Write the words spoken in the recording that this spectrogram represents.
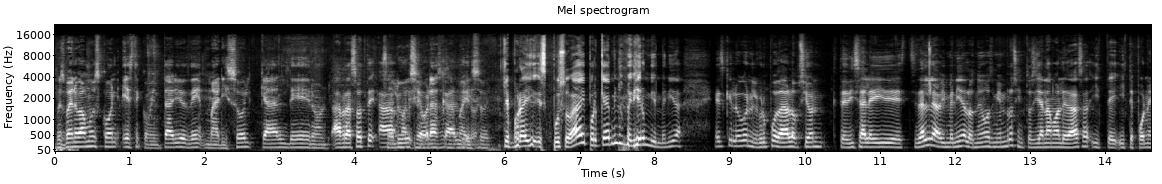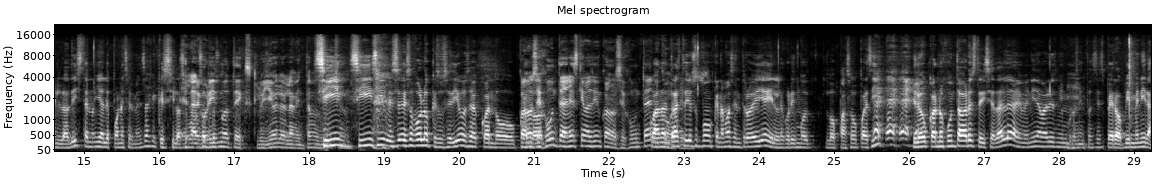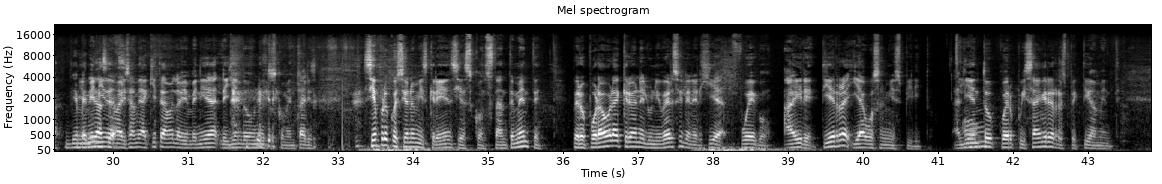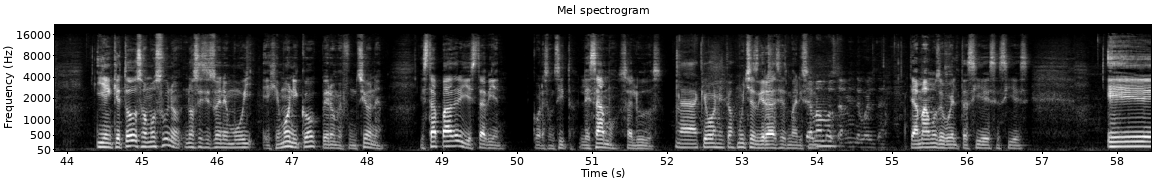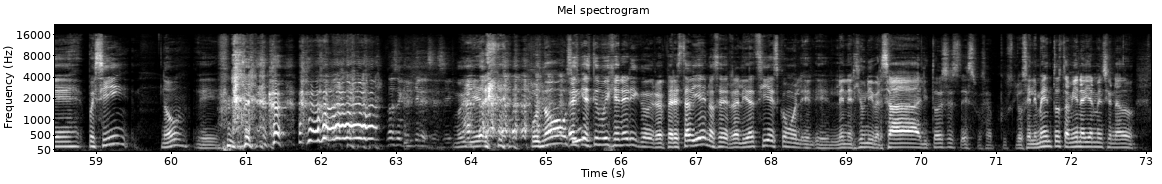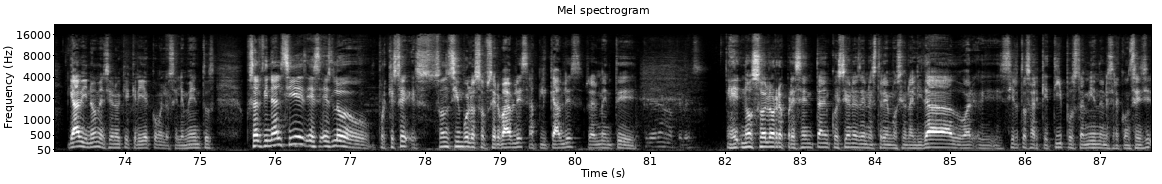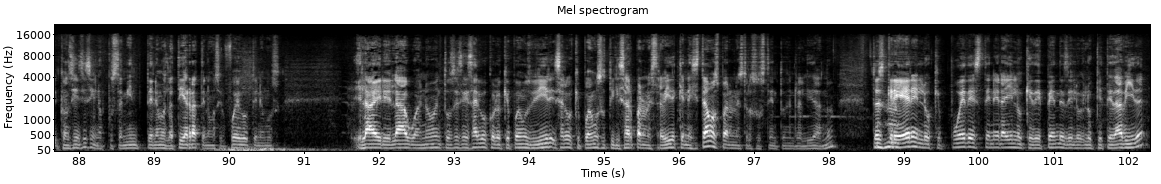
Pues bueno, vamos con este comentario de Marisol Calderón. Abrazote a Saludos y abrazos a. Marisol. Que por ahí expuso, ay, ¿por qué a mí no me dieron bienvenida? Es que luego en el grupo da la opción, te dice ahí, de, dale la bienvenida a los nuevos miembros y entonces ya nada más le das y te, y te pone la lista, ¿no? Ya le pones el mensaje, que si lo El nosotros. algoritmo te excluyó, lo lamentamos Sí, mucho. sí, sí, eso, fue lo que sucedió, o sea, cuando... Cuando, se juntan, es que más bien cuando se juntan. Cuando entraste yo supongo que nada más entró ella y el algoritmo lo pasó por así. Y luego cuando junta a varios te dice, dale la bienvenida a varios miembros. Entonces, pero bienvenida, bienvenida. Bienvenida. Mira, Aquí te damos la bienvenida leyendo uno de tus comentarios. Siempre cuestiono mis creencias constantemente, pero por ahora creo en el universo y la energía. Fuego, aire, tierra y agua son mi espíritu. Aliento, Oh. cuerpo y sangre respectivamente. Y en que todos somos uno. No sé si suene muy hegemónico, pero me funciona. Está padre y está bien. Corazoncito. Les amo. Saludos. Ah, qué bonito. Muchas gracias, Te Marisol. amamos también de vuelta. Te amamos de vuelta, así es, así es. Eh, pues sí, ¿no? Eh, No sé qué quieres decir. muy bien. Pues no, sí. Es que estoy muy genérico, pero está bien, o sea, en realidad sí es como el- el- la energía universal y todo eso, es, es, o sea, pues los elementos, también habían mencionado, Gaby, ¿no? Mencionó que creía como en los elementos. Pues al final sí es, es, es lo, porque se- es- son símbolos observables, aplicables, realmente Creer en lo que ves. Eh, no solo representan cuestiones de nuestra emocionalidad o eh, ciertos arquetipos también de nuestra conciencia, sino pues también tenemos la tierra, tenemos el fuego, tenemos el aire, el agua, ¿no? Entonces es algo con lo que podemos vivir, es algo que podemos utilizar para nuestra vida, que necesitamos para nuestro sustento en realidad, ¿no? Entonces creer en lo que puedes tener ahí, en lo que dependes de lo, lo que te da vida,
